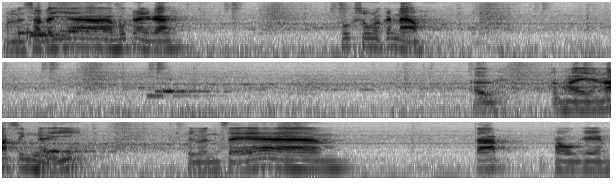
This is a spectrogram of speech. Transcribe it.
Mình làm sao đấy vứt à, cái này ra? Vứt xuống là cái nào? Ừ tạm thời nó sẽ nghỉ. Thì mình sẽ uh, tap power game.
